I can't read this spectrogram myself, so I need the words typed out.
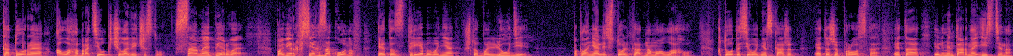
которое Аллах обратил к человечеству. Самое первое, поверх всех законов, это требование, чтобы люди поклонялись только одному Аллаху. Кто-то сегодня скажет, это же просто, это элементарная истина,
